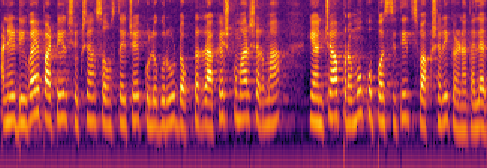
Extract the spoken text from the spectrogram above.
आणि डी वाय पाटील शिक्षण संस्थेचे कुलगुरू डॉक्टर राकेश कुमार शर्मा यांच्या प्रमुख उपस्थितीत स्वाक्षरी करण्यात आल्यात.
